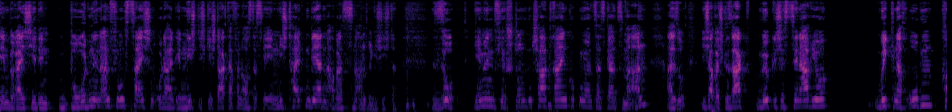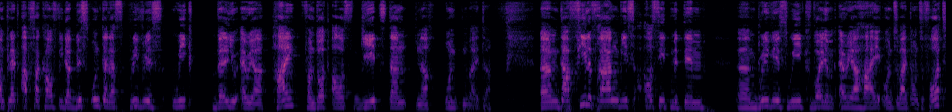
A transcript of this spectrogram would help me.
Den Bereich hier, den Boden in Anführungszeichen oder halt eben nicht. Ich gehe stark davon aus, dass wir ihn nicht halten werden, aber das ist eine andere Geschichte. So, Gehen wir in den 4-Stunden-Chart rein, gucken wir uns das Ganze mal an. Also, ich habe euch gesagt, mögliches Szenario, Wick nach oben, komplett Abverkauf wieder bis unter das Previous Week Value Area High. Von dort aus geht es dann nach unten weiter. Ähm, da viele Fragen, wie es aussieht mit dem ähm, Previous Week Volume Area High und so weiter und so fort.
